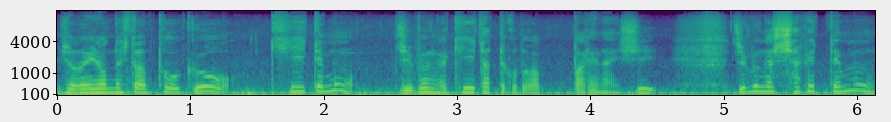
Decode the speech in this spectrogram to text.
人のいろんな人のトークを聞いても自分が聞いたってことがバレないし自分が喋っても、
